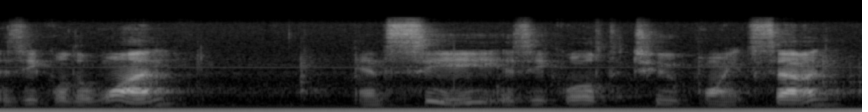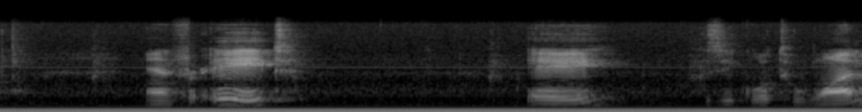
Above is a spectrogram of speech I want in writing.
is equal to 1, and C is equal to 2.7. And for 8, A is equal to 1,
